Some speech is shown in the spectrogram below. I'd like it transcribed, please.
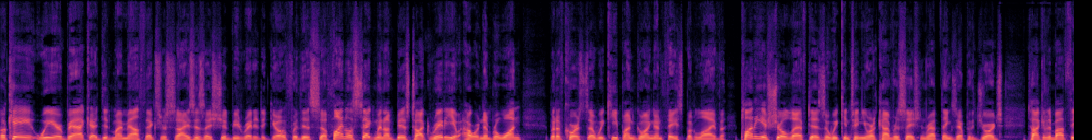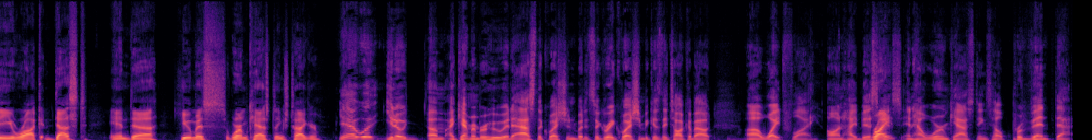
Okay, we are back. I did my mouth exercises. I should be ready to go for this uh, final segment on Biz Talk Radio, hour number one. But of course, uh, we keep on going on Facebook Live. Plenty of show left as uh, we continue our conversation, wrap things up with George, talking about the rock dust and uh, humus, worm castings, Tiger. Yeah, well, you know, um, I can't remember who had asked the question, but it's a great question because they talk about uh, whitefly on hibiscus Right. and how worm castings help prevent that.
